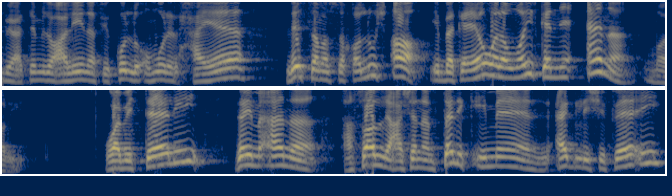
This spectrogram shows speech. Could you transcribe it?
بيعتمدوا علينا في كل أمور الحياة. لسه ما استقلوش؟ آه يبقى هو لو مريض كان أنا مريض. وبالتالي زي ما أنا هصلي عشان أمتلك إيمان لأجل شفائي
